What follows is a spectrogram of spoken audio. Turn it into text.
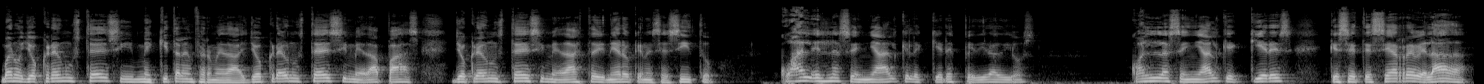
bueno, yo creo en usted si me quita la enfermedad, yo creo en usted si me da paz, yo creo en usted si me da este dinero que necesito. ¿Cuál es la señal que le quieres pedir a Dios? ¿Cuál es la señal que quieres que se te sea revelada?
